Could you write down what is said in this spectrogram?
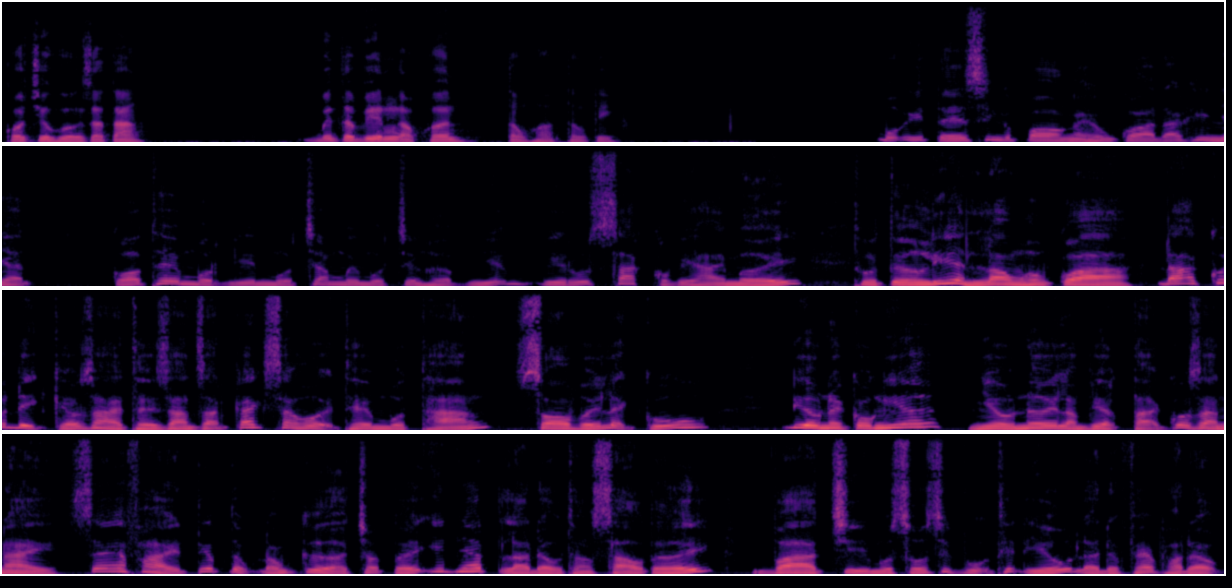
có chiều hướng gia tăng. Biên tập viên Ngọc Hân tổng hợp thông tin. Bộ Y tế Singapore ngày hôm qua đã ghi nhận có thêm 1.111 trường hợp nhiễm virus SARS-CoV-2 mới. Thủ tướng Lý Hiển Long hôm qua đã quyết định kéo dài thời gian giãn cách xã hội thêm một tháng so với lệnh cũ. Điều này có nghĩa nhiều nơi làm việc tại quốc gia này sẽ phải tiếp tục đóng cửa cho tới ít nhất là đầu tháng 6 tới và chỉ một số dịch vụ thiết yếu là được phép hoạt động.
